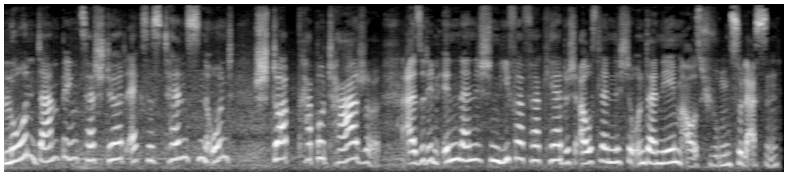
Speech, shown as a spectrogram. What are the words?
Lohndumping zerstört Existenzen und Stopp Kapotage, also den inländischen Lieferverkehr durch ausländische Unternehmen ausführen zu lassen.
